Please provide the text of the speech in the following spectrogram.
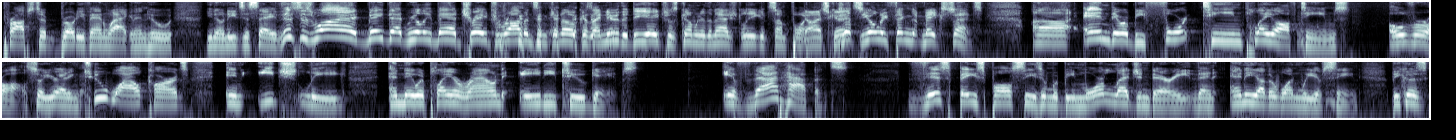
props to Brodie Van Wagenen, who you know needs to say this is why I made that really bad trade for Robinson Cano because I knew the DH was coming to the National League at some point. No, that's good. That's the only thing that makes sense. Uh, and there would be 14 playoff teams overall. So you're adding two wild cards in each league, and they would play around 82 games. If that happens, this baseball season would be more legendary than any other one we have seen because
